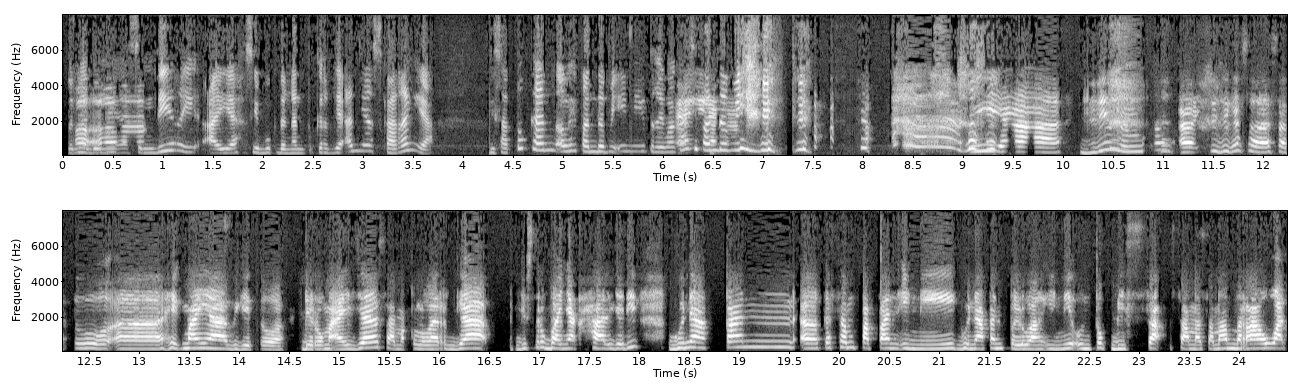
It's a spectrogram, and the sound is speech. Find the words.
dengan uh, dunia sendiri ayah sibuk dengan pekerjaannya sekarang ya disatukan oleh pandemi ini. Terima kasih iya. pandemi. iya, jadi memang uh, itu juga salah satu uh, hikmahnya begitu. Di rumah aja sama keluarga justru banyak hal. Jadi gunakan uh, kesempatan ini, gunakan peluang ini untuk bisa sama-sama merawat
